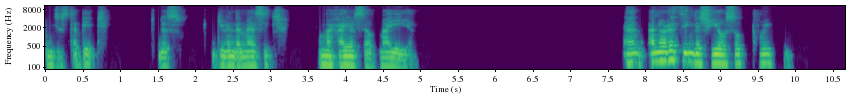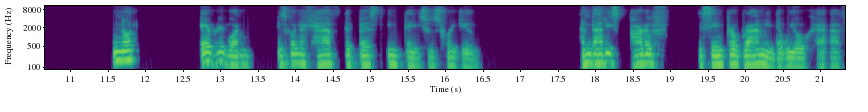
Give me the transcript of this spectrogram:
in just a bit, just giving the message of my higher self, Maia. And another thing that she also pointed, not everyone is going to have the best intentions for you. And that is part of the same programming that we all have.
